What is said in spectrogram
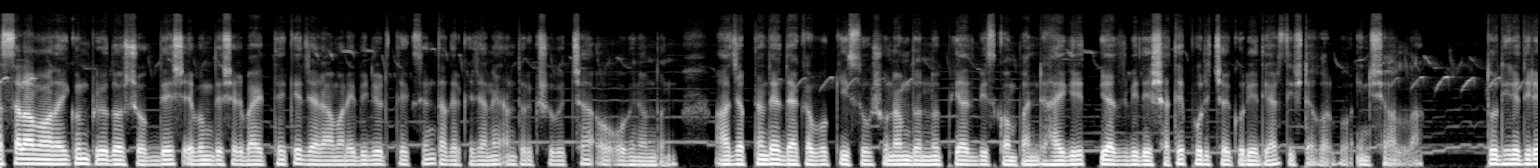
আসসালামু আলাইকুম, প্রিয় দর্শক, দেশ এবং দেশের বাইরে থেকে যারা আমার এই ভিডিওটি দেখছেন, তাদেরকে জানাই আন্তরিক শুভেচ্ছা ও অভিনন্দন। আজ আপনাদের দেখাবো কিছু সুনামধন্য পেঁয়াজ বীজ কোম্পানির হাইব্রিড পেঁয়াজ বীজের সাথে পরিচয় করিয়ে দেওয়ার চেষ্টা করব, ইনশাআল্লাহ। তো ধীরে ধীরে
